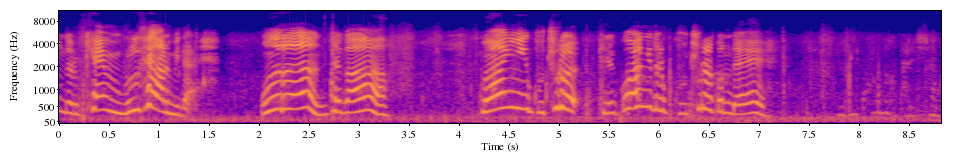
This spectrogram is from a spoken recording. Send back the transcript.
여러분들 캠 물생활입니다. 오늘은 제가 고양이 구출을 길고양이들 구출할 건데 요즘 코로나가 달리잖아.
